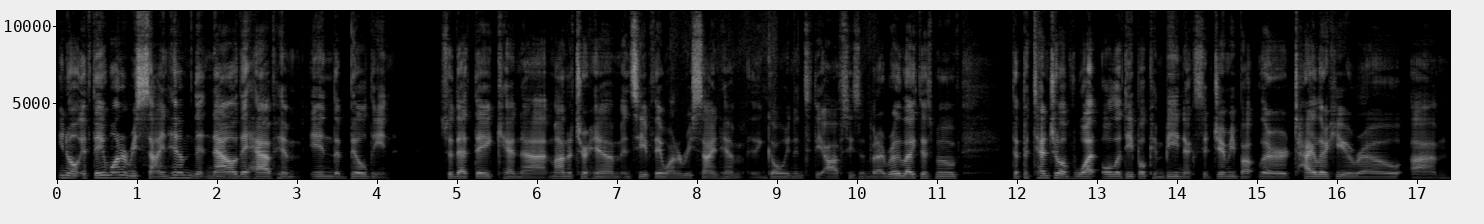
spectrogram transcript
you know, if they want to resign him, that now they have him in the building so that they can uh, monitor him and see if they want to re-sign him going into the offseason. But I really like this move. The potential of what Oladipo can be next to Jimmy Butler, Tyler Herro, um,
